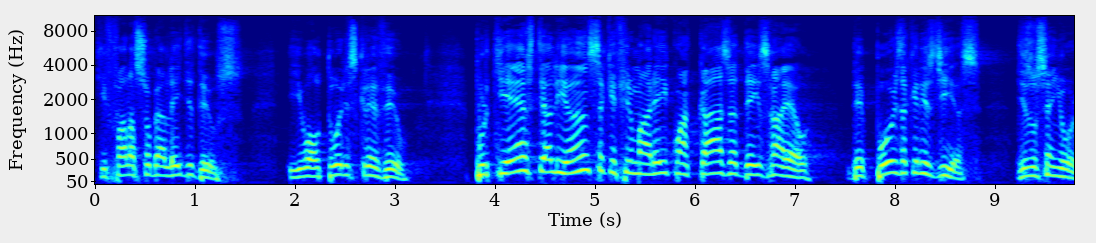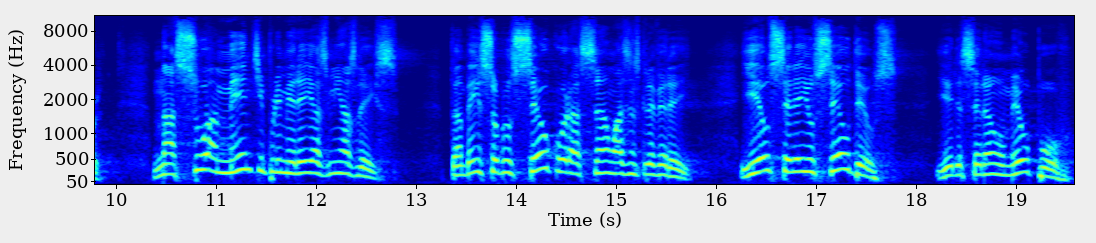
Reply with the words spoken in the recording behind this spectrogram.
que fala sobre a lei de Deus. E o autor escreveu: Porque esta é a aliança que firmarei com a casa de Israel, depois daqueles dias, diz o Senhor. Na sua mente imprimirei as minhas leis, também sobre o seu coração as inscreverei, e eu serei o seu Deus e eles serão o meu povo.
